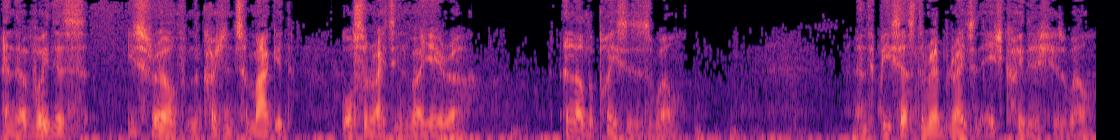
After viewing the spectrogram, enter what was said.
and the Avodas Israel from the Koznitzer Maggid also writes in Vayera and other places as well. And the Piaseczner Rebbe writes in Eish Kodesh as well.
